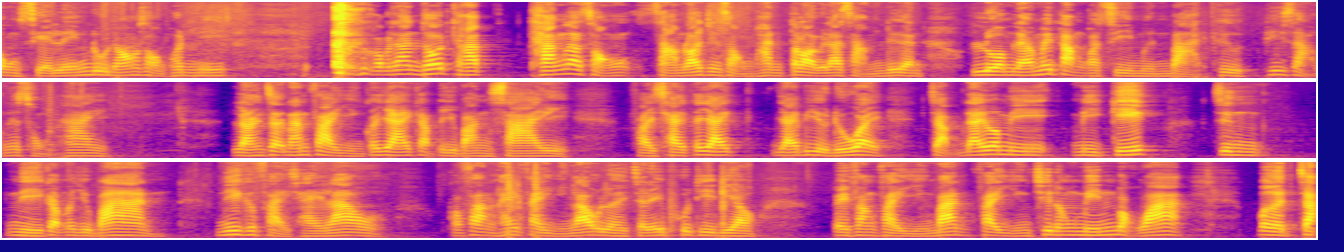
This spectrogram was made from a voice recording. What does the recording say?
ส่งเสียเลี้ยงดูน้องสองคนนี้ ขอประทานโทษครับ ครั้งละ2 300ถึง2,000ตลอดเวลา 3 เดือน รวมแล้วไม่ต่ำกว่า 40,000 บาท คือพี่สาวเนี่ยส่งให้ หลังจากนั้นฝ่ายหญิงก็ย้ายกลับไปอยู่บางไทรฝ่ายชายก็ย้ายย้ายไปอยู่ด้วย จับได้ว่ามีมีกิ๊กจึงหนีกลับมาอยู่บ้าน นี่คือฝ่ายชายเล่า ก็ฟังให้ฝ่ายหญิงเล่าเลยจะได้พูดทีเดียว ไปฟังฝ่ายหญิงบ้านฝ่ายหญิงชื่อน้องมิ้นบอกว่า เปิดใจ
